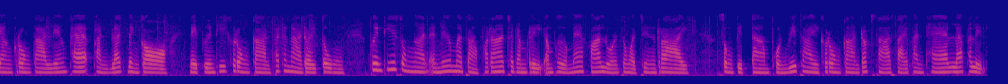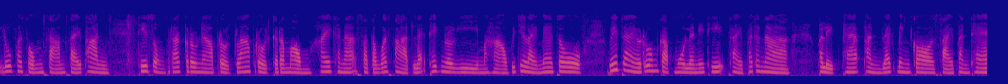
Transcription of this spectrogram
ยังโครงการเลี้ยงแพะพันธุ์แบล็กเบงกอลในพื้นที่โครงการพัฒนาดอยตุง พื้นที่ทรงงานอันเนื่องมาจากพระราชดำริอำเภอแม่ฟ้าหลวงจังหวัดเชียงรายทรงติดตามผลวิจัยโครงการรักษาสายพันธุ์แท้ และผลิตลูกผสม 3 สายพันธุ์ ที่ทรงพระกรุณาโปรดเกล้าโปรดกระหม่อมให้คณะสัตวศาสตร์และเทคโนโลยี มหาวิทยาลัยแม่โจ้วิจัยร่วมกับมูลนิธิชัยพัฒนา ผลิตแพะพันธุ์แบล็กเบงกอสายพันธุ์แท้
